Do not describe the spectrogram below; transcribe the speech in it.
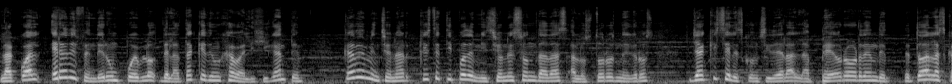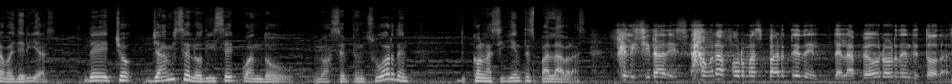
la cual era defender un pueblo del ataque de un jabalí gigante. Cabe mencionar que este tipo de misiones son dadas a los toros negros ya que se les considera la peor orden de, todas las caballerías. De hecho, Yami se lo dice cuando lo acepta en su orden, con las siguientes palabras. Felicidades, ahora formas parte de, de la peor orden de todas.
